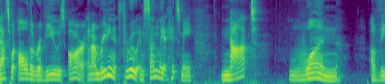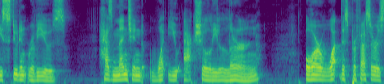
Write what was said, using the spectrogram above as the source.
That's what all the reviews are. And I'm reading it through, and suddenly it hits me not one of these student reviews has mentioned what you actually learn or what this professor is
